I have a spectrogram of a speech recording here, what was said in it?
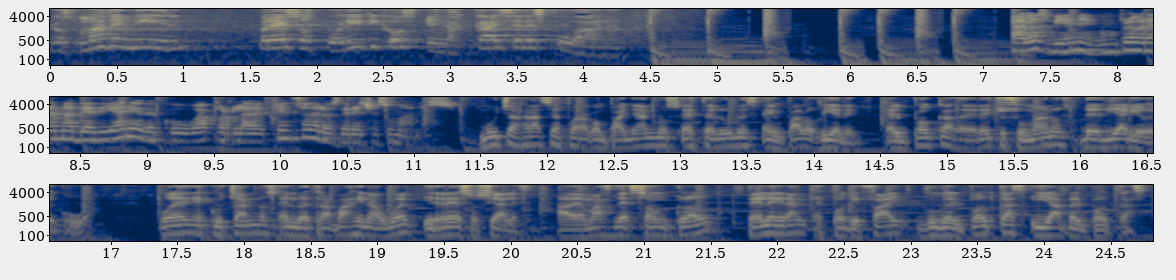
los más de mil presos políticos en las cárceles cubanas. Palos Vienen, un programa de Diario de Cuba por la defensa de los derechos humanos. Muchas gracias por acompañarnos este lunes en Palos Vienen, el podcast de derechos humanos de Diario de Cuba. Pueden escucharnos en nuestra página web y redes sociales, además de SoundCloud, Telegram, Spotify, Google Podcast y Apple Podcast.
